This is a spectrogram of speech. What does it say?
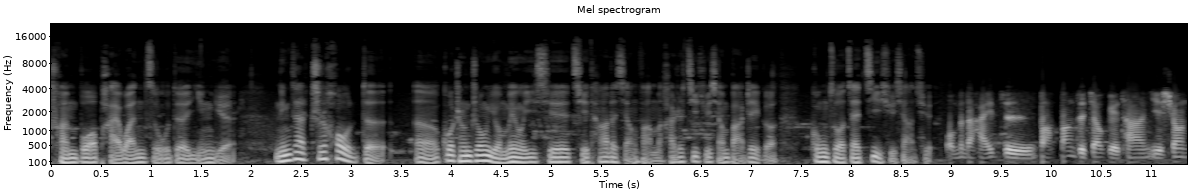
传播排湾族的音乐。您在之后的呃，过程中有没有一些其他的想法吗？还是继续想把这个工作再继续下去？我们的孩子把棒子交给他，也希望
